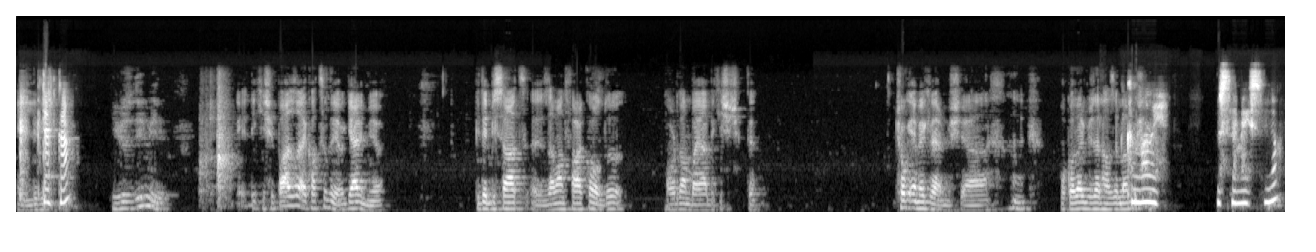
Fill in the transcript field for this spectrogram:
50, Bir dakika. 100 değil miydi? 50 kişi bazıları katılıyor, gelmiyor. Bir de bir saat e, zaman farkı oldu. Oradan bayağı bir kişi çıktı. Çok emek vermiş ya. O kadar güzel hazırlanmış. Bakın hani göstermek istiyorum.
